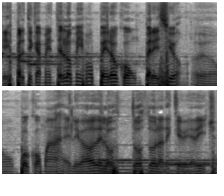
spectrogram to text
es prácticamente lo mismo, pero con un precio eh, un poco más elevado de los 2 dólares que había dicho.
